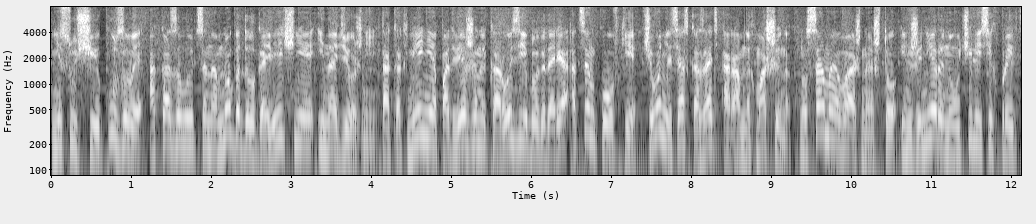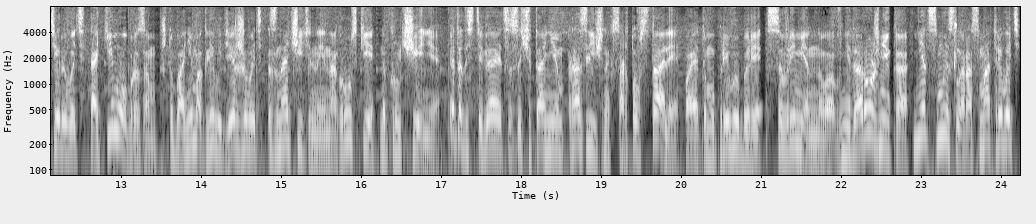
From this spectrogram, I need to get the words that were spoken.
Несущие кузовы оказываются намного долговечнее и надежней, так как менее подвержены коррозии благодаря оцинковке, чего нельзя сказать о рамных машинах. Но самое важное, что инженеры научились их проектировать таким образом, чтобы они могли выдерживать значительные нагрузки на кручение. Это достигается сочетанием различных сортов стали, поэтому при выборе современного внедорожника нет смысла рассматривать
